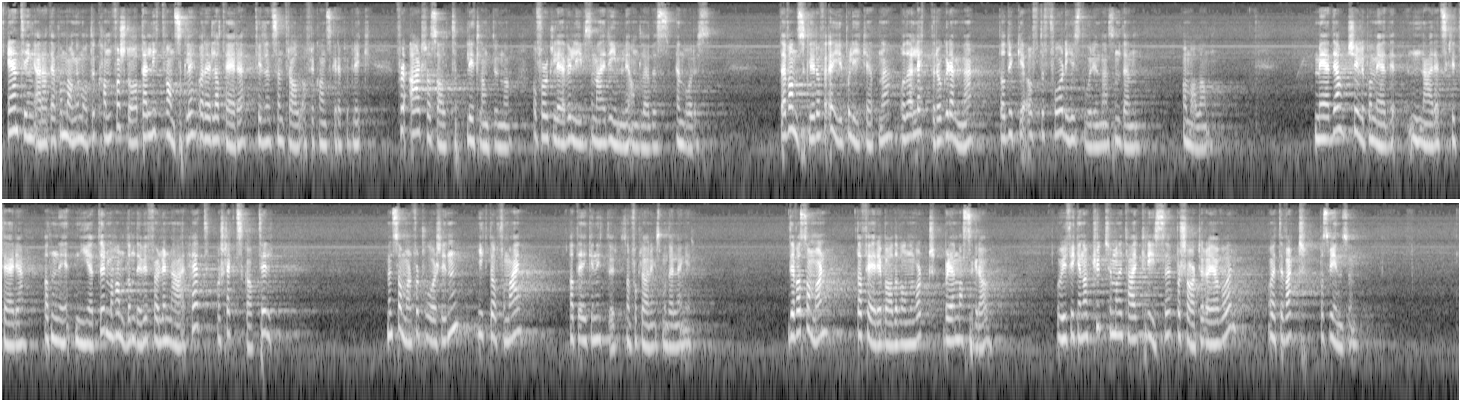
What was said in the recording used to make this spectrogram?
Én ting er at jeg på mange måter kan forstå at det er litt vanskelig å relatere til Den sentralafrikanske republikk. For det er tross alt litt langt unna, og folk lever liv som er rimelig annerledes enn våres. Det er vanskeligere å få øye på likhetene, og det er lettere å glemme da du ikke ofte får de historiene som den om Allan. Media skylder på nærhetskriteriet. At nyheter må handle om det vi føler nærhet og slektskap til. Men sommeren for to år siden gikk det opp for meg at det ikke nytter som forklaringsmodell lenger. Det var sommeren da feriebadevannet vårt ble en massegrav. Og vi fikk en akutt humanitær krise på charterøya vår og etter hvert på Svinesund.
